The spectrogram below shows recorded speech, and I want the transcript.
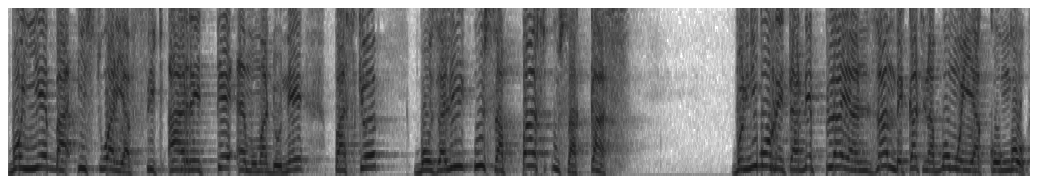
boyeba histoire ya afrique. Arrêtez un moment donné parce que bozali où ça passe où ça casse. Bolingi boretarde plan ya nzambe kati na bomoi ya congo.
